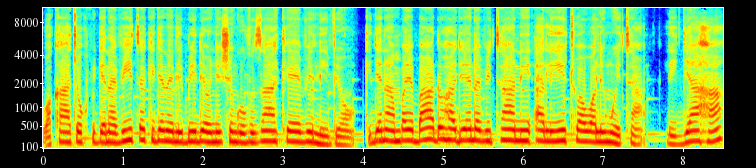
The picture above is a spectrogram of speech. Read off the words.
Wakati wa kupigana vita, kijana ilibidi aonyeshe nguvu zake vilivyo. Kijana ambaye bado hajaenda vitani aliitwa walimwita Lijaha,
